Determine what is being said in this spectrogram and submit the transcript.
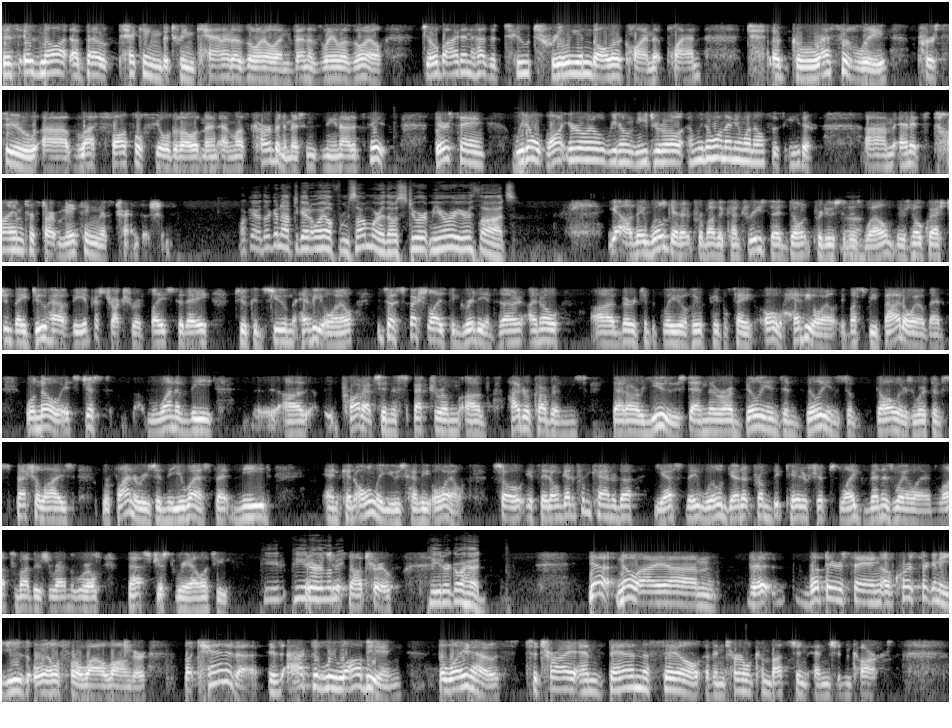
This is not about picking between Canada's oil and Venezuela's oil. Joe Biden has a $2 trillion climate plan to aggressively pursue uh, less fossil fuel development and less carbon emissions in the United States. They're saying, we don't want your oil, we don't need your oil, and we don't want anyone else's either. Um, and it's time to start making this transition. Okay, they're going to have to get oil from somewhere, though. Stuart Muir, your thoughts? Yeah, they will get it from other countries that don't produce it as well. There's no question. They do have the infrastructure in place today to consume heavy oil. It's a specialized ingredient. I know uh, very typically you'll hear people say, "Oh, heavy oil, it must be bad oil." Then, well, no, it's just one of the uh, products in the spectrum of hydrocarbons that are used, and there are billions and billions of dollars worth of specialized refineries in the U.S. that need and can only use heavy oil. So if they don't get it from Canada, yes, they will get it from dictatorships like Venezuela and lots of others around the world. That's just reality. Peter, Peter it's let me, not true. Peter, go ahead. Yeah, no, I um, the, what they're saying. Of course, they're going to use oil for a while longer, but Canada is actively lobbying the White House to try and ban the sale of internal combustion engine cars.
